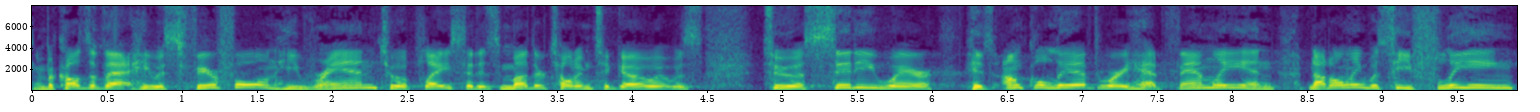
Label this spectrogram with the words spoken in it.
And because of that, he was fearful and he ran to a place that his mother told him to go. It was to a city where his uncle lived, where he had family. And not only was he fleeing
